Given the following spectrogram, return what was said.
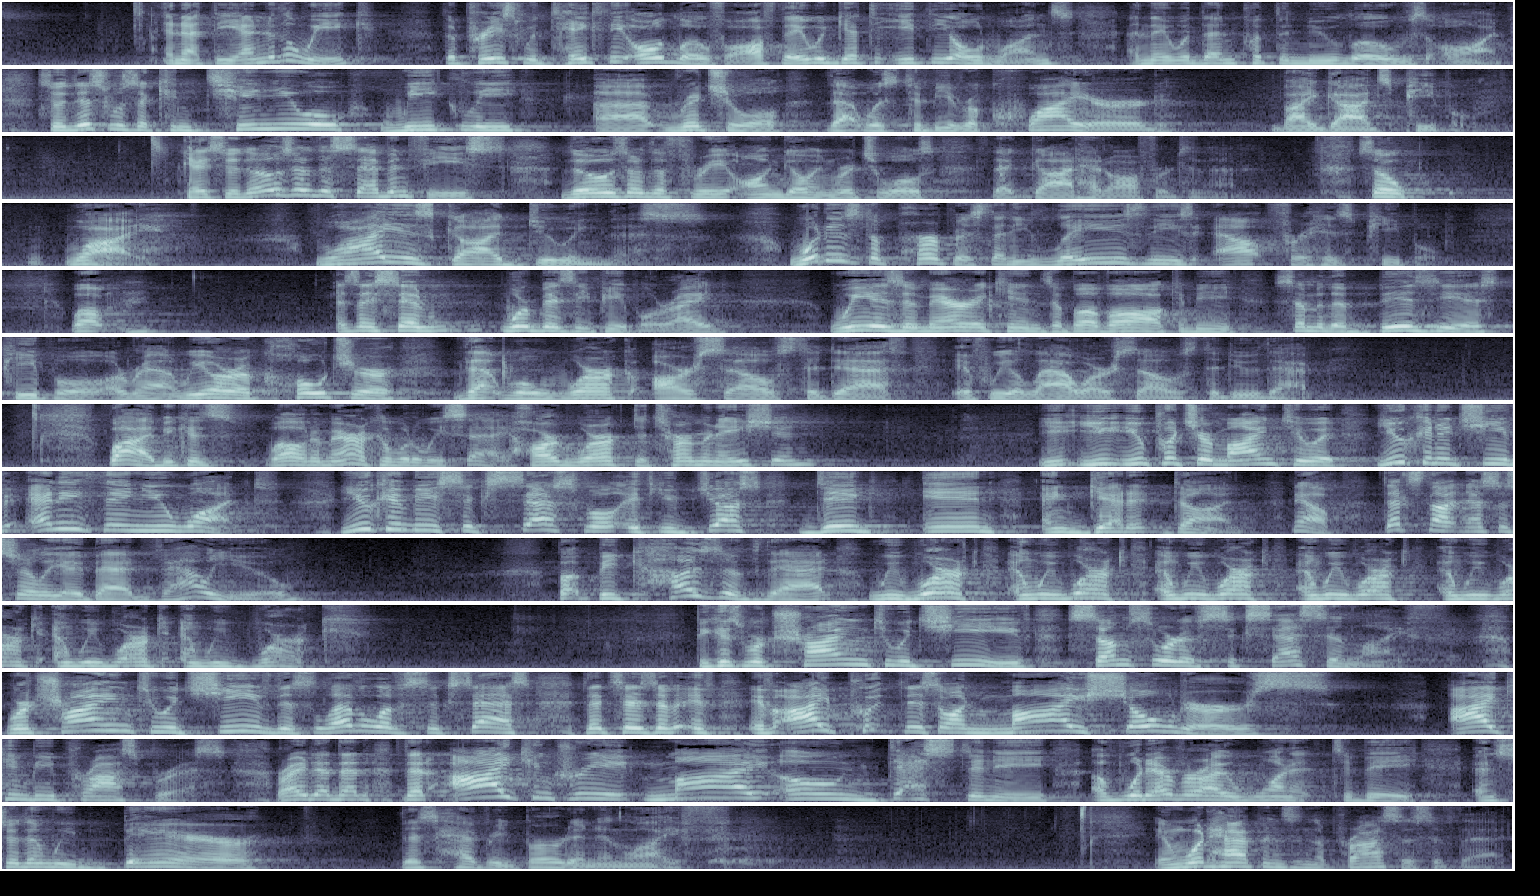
And at the end of the week, the priest would take the old loaf off, they would get to eat the old ones, and they would then put the new loaves on. So this was a continual weekly uh, ritual that was to be required by God's people. Okay, so those are the seven feasts. Those are the three ongoing rituals that God had offered to them. So, why? Why is God doing this? What is the purpose that He lays these out for His people? Well, as I said, we're busy people, right? We as Americans, above all, can be some of the busiest people around. We are a culture that will work ourselves to death if we allow ourselves to do that. Why? Because, well, in America, what do we say? Hard work, determination. You, you, you put your mind to it, you can achieve anything you want. You can be successful if you just dig in and get it done. Now, that's not necessarily a bad value. But because of that, we work and we work and we work and we work and we work and we work and we work. Because we're trying to achieve some sort of success in life. We're trying to achieve this level of success that says if, if I put this on my shoulders, I can be prosperous, right? That, that I can create my own destiny of whatever I want it to be. And so then we bear this heavy burden in life. And what happens in the process of that?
